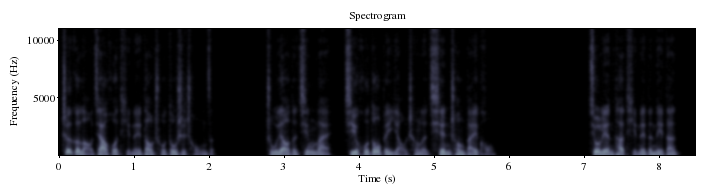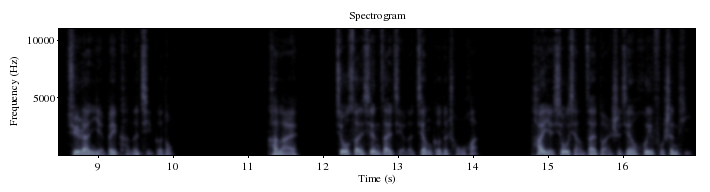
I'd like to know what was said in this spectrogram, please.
这个老家伙体内到处都是虫子，主要的经脉几乎都被咬成了千疮百孔，就连他体内的内丹居然也被啃了几个洞。看来，就算现在解了江格的重患，他也休想在短时间恢复身体。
